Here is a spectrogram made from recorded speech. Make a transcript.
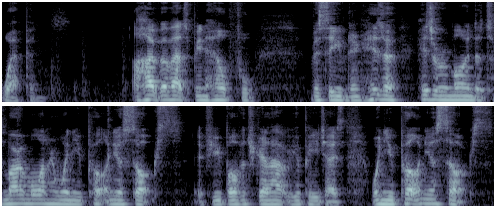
weapons. I hope that that's been helpful this evening. Here's a here's a reminder. Tomorrow morning when you put on your socks, if you bother to get out of your PJs, when you put on your socks,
